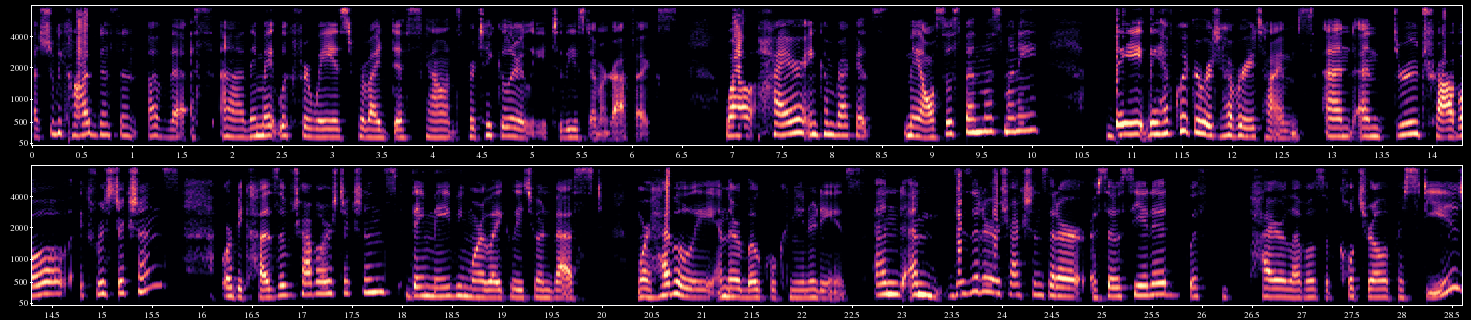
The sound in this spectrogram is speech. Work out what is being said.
uh, should be cognizant of this. Uh, they might look for ways to provide discounts, particularly to these demographics. While higher income brackets may also spend less money, they they have quicker recovery times and and through travel restrictions or because of travel restrictions they may be more likely to invest more heavily in their local communities. And, and visitor attractions that are associated with higher levels of cultural prestige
